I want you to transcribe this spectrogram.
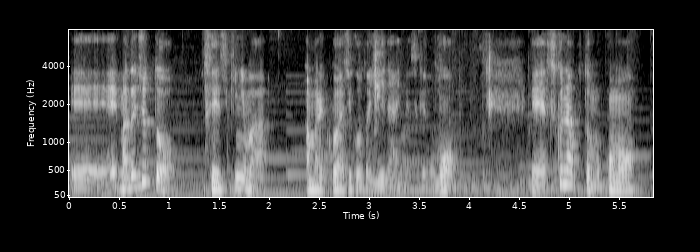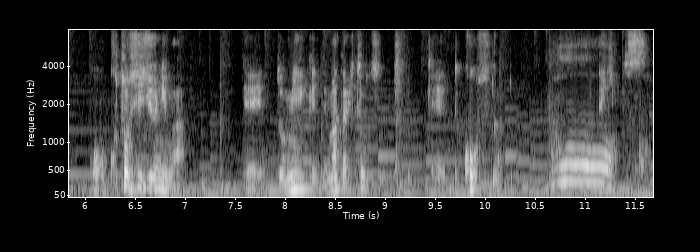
えーまだちょっと正式にはあまり詳しいことは言えないんですけども、えー少なくともこのこ今年中には、えーっと三重県でまた一つ、えーっとコースができます。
